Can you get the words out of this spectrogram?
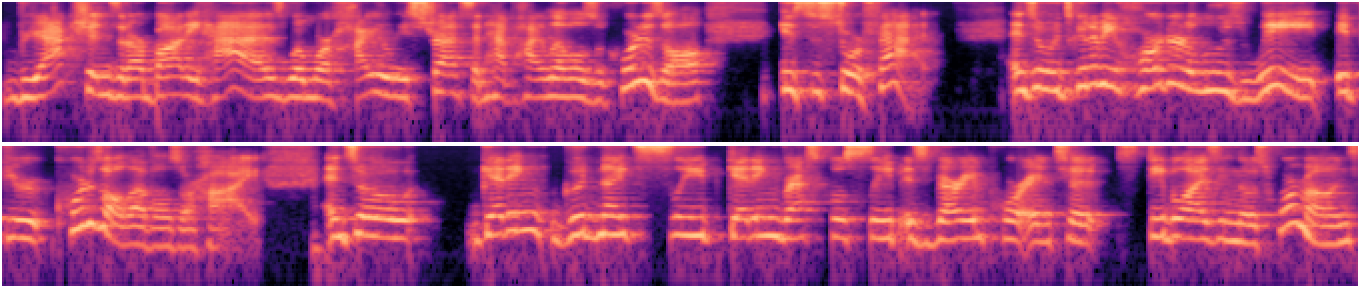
reactions that our body has when we're highly stressed and have high levels of cortisol is to store fat. And so it's going to be harder to lose weight if your cortisol levels are high. And so getting good night's sleep, getting restful sleep is very important to stabilizing those hormones.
